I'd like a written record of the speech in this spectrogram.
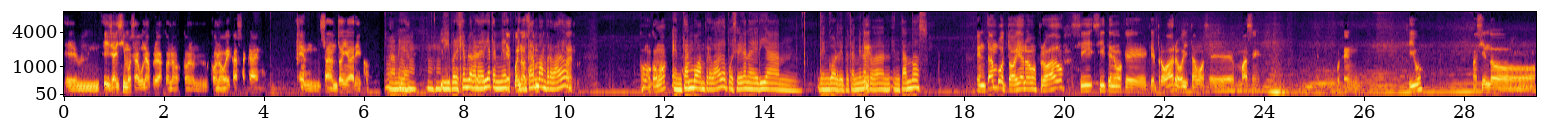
Em, y ya hicimos algunas pruebas con, con, ovejas acá en, San Antonio de Areco. Ah, mira. Y por ejemplo, ganadería también. ¿En Tambo han probado? ¿Cómo, cómo? ¿En Tambo han probado? Pues se ve ganadería mm, de engorde, pero también han eh, probado en, Tambos. En Tambo todavía no hemos probado, sí, sí tenemos que, probar. Hoy estamos eh, más en, en vivo haciendo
